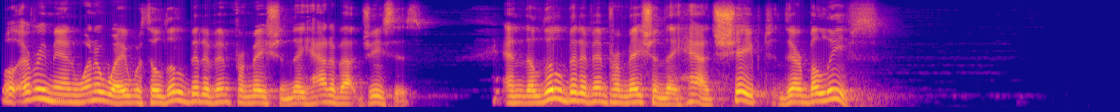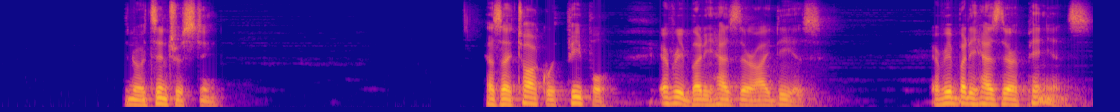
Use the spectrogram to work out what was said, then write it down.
Well, every man went away with a little bit of information they had about Jesus and the little bit of information they had shaped their beliefs. You know, it's interesting. As I talk with people, everybody has their ideas, everybody has their opinions,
